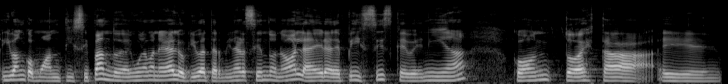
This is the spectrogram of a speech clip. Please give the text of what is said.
iban como anticipando de alguna manera lo que iba a terminar siendo ¿no? la era de Pisces que venía con toda esta eh,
